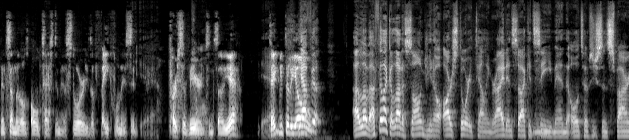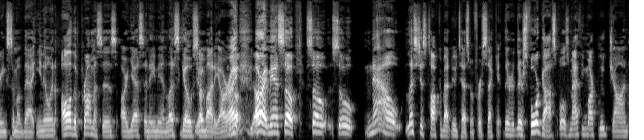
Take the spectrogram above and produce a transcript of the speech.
in some of those Old Testament stories of faithfulness and Yeah. perseverance. And so, yeah, Yeah. take me to the old. I love it. I feel like a lot of songs, you know, are storytelling, right? And so I could Mm. see, man, the Old Testament just inspiring some of that, you know, and all the promises are yes and amen. Let's go, somebody. All right. Yup, yup. All right, man. So so so now let's just talk about New Testament for a second. There, there's four gospels, Matthew, Mark, Luke, John,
